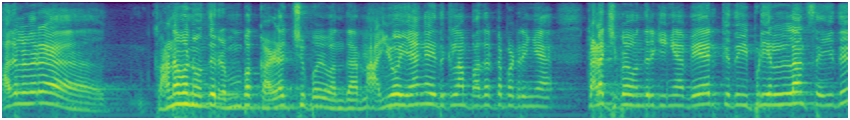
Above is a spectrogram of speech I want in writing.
அதுல வேற கணவன் வந்து ரொம்ப களைச்சு போய் வந்தார்னா ஐயோ ஏங்க இதுக்கெல்லாம் பதட்டப்படுறீங்க? களைச்சு போய் வந்திருக்கீங்க வேர்க்குது இப்படி எல்லாம் செய்து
